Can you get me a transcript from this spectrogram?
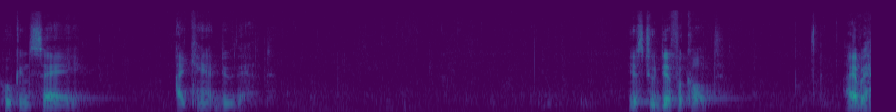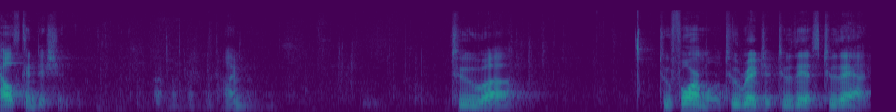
who can say, I can't do that. It's too difficult. I have a health condition. I'm too, uh, too formal, too rigid, too this, too that.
